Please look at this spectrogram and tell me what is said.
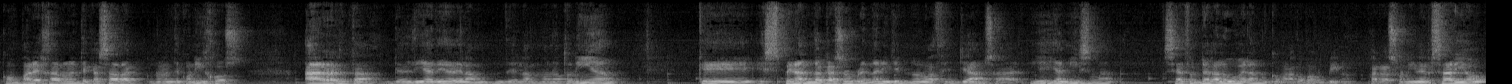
con pareja, normalmente casada, normalmente con hijos, harta del día a día de la, monotonía, que esperando a que la sorprendan y no lo hacen ya, o sea, y ella misma se hace un regalo boomerang como la copa de un pino. Para su aniversario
